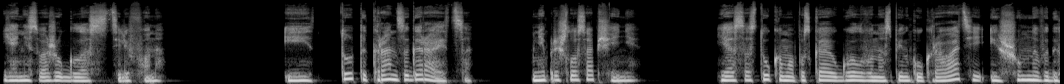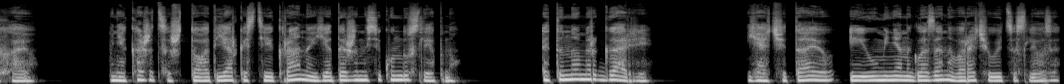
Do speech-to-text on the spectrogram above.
Я не свожу глаз с телефона. И тут экран загорается. Мне пришло сообщение. Я со стуком опускаю голову на спинку кровати и шумно выдыхаю. Мне кажется, что от яркости экрана я даже на секунду слепну. Это номер Гарри. Я читаю, и у меня на глаза наворачиваются слезы.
